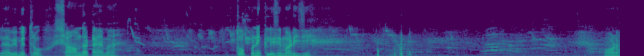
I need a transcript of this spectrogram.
ਲੈ ਵੀ ਮਿੱਤਰੋ, ਸ਼ਾਮ ਦਾ ਟਾਈਮ ਹੈ। ਧੁੱਪ ਨਿਕਲੀ ਸੀ ਮਾੜੀ ਜੀ ਹੁਣ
